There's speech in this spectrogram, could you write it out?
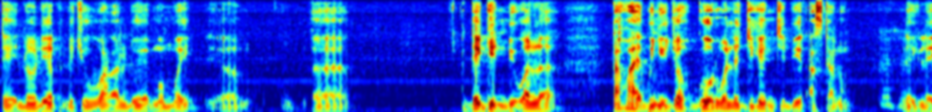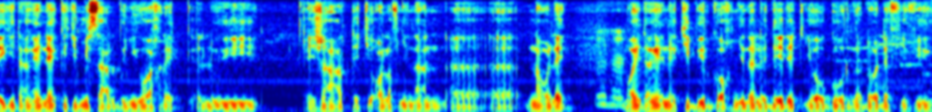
Te loolu yëpp lu ci waral lu yëpp moom mooy déggin bi wala taxawaay bu ñuy jox góor wala jigéen ci biir askanam léegi léegi da ngay nekk ci misaal bu ñuy wax rek luy genre te ci olof ñu naan nawle mooy da ngay nekk ci biir gox ñu ne la déedéet yow góor nga doo def yëf yi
